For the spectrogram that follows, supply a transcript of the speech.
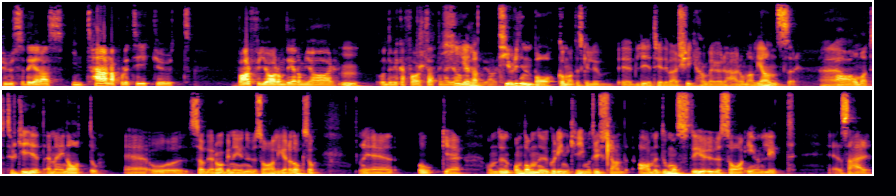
Hur ser deras interna politik ut? Varför gör de det de gör? Mm. Under vilka förutsättningar gör Hela de det de gör? teorin bakom att det skulle eh, bli ett tredje världskrig handlar ju det här om allianser. Eh, ja. Om att Turkiet är med i NATO. Eh, och Saudiarabien är ju en USA-allierad också. Och om, du, om de nu går in i krig mot Ryssland, ja men då måste ju USA enligt eh, så här,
